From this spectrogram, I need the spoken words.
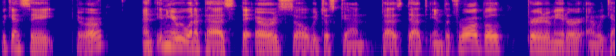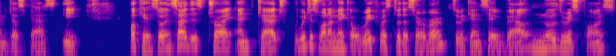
We can say error and in here we want to pass the error. So we just can pass that in the throwable parameter and we can just pass e. Okay, so inside this try and catch, we just want to make a request to the server. So we can say val news response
